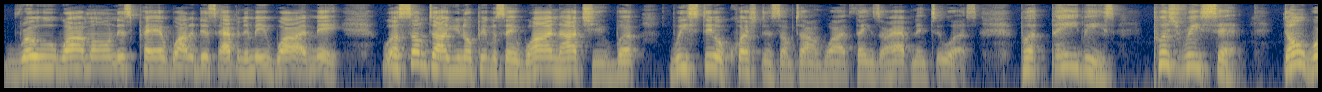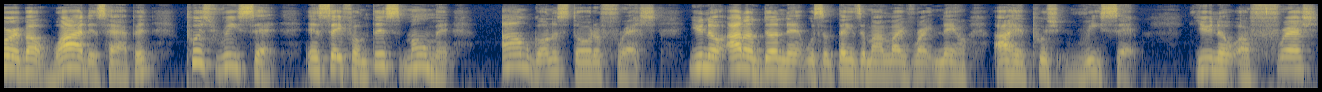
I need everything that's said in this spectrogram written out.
road? Why am I on this path? Why did this happen to me? Why me? Well, sometimes, you know, people say, why not you? But we still question sometimes why things are happening to us. But babies, push reset. Don't worry about why this happened. Push reset and say, from this moment, I'm going to start afresh. You know, I done done that with some things in my life right now. I had pushed reset. You know, a fresh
